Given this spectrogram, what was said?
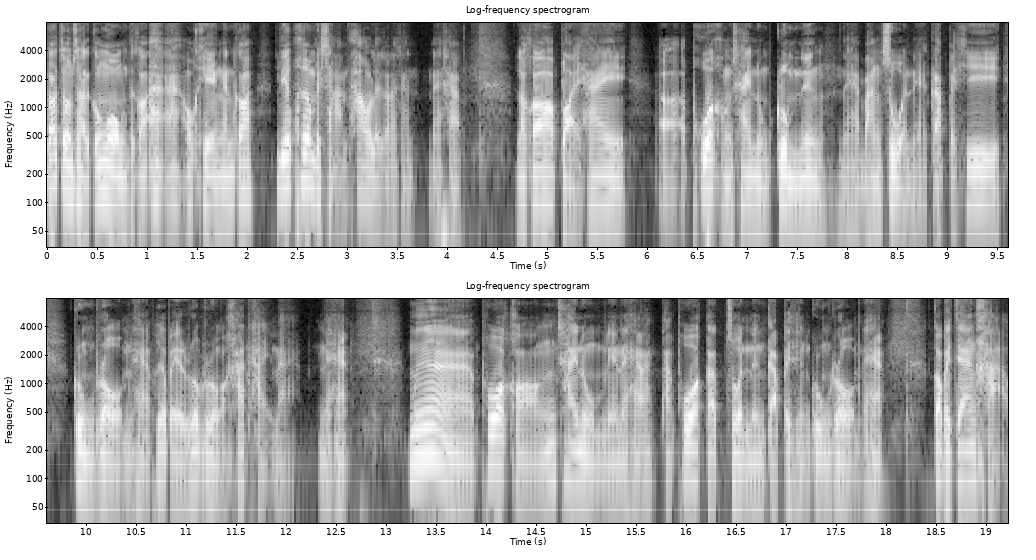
ก็โจรสลัดก็งงแต่ก็อะอะโอเคงั้นก็เรียกเพิ่มไป 3 เท่าเลยก็แล้วกันนะครับ แล้วก็ปล่อยให้ พวกของชายหนุ่มกลุ่มหนึ่งนะฮะบางส่วนเนี่ยกลับไปที่กรุงโรมนะฮะเพื่อไปรวบรวมค่าไถ่มานะฮะเมื่อพวกของชายหนุ่มเนี่ยนะฮะพักพวกกับส่วนหนึ่งกลับไปถึงกรุงโรมนะฮะก็ไปแจ้งข่าว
